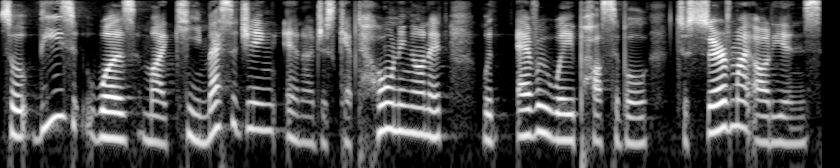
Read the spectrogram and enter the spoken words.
So these was my key messaging and I just kept honing on it with every way possible to serve my audience,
